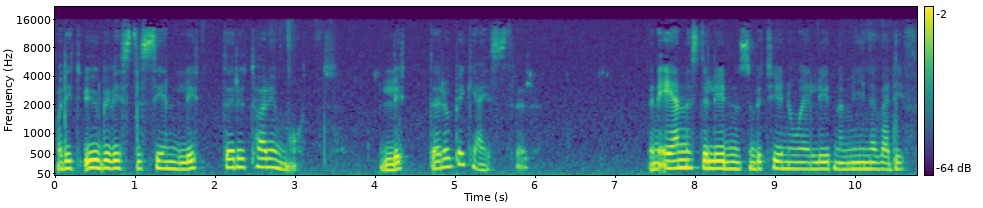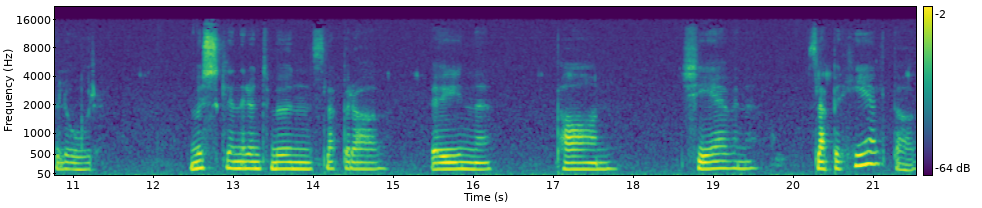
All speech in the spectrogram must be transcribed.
Og ditt ubevisste sinn lytter og tar imot. Lytter og begeistrer. Den eneste lyden som betyr noe, er lyden av mine verdifulle ord. Musklene rundt munnen slapper av. Øyne, pan, kjevene slapper helt av.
